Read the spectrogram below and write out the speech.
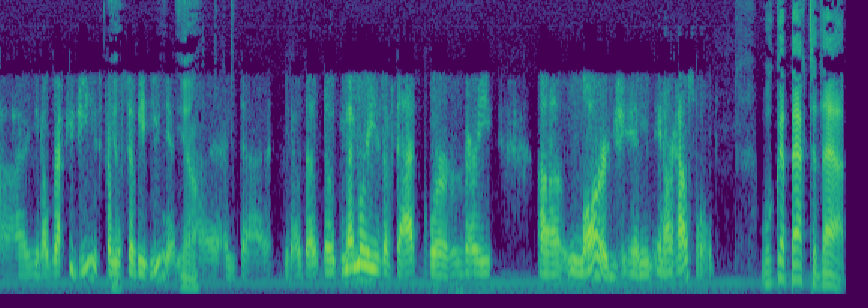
uh, you know, refugees from Yeah. the Soviet Union, Yeah. uh, and uh, you know, the the memories of that were very uh, large in in our household. We'll get back to that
